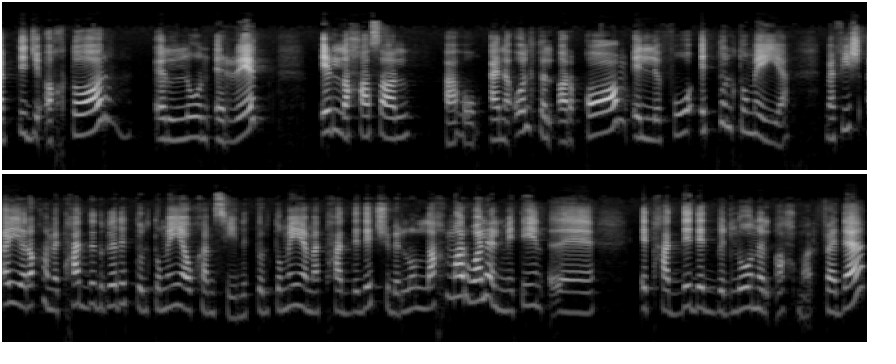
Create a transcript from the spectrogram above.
أبتدي أختار اللون الريد. إيه اللي حصل؟ أهو أنا قلت الأرقام اللي فوق ال 300 مفيش أي رقم اتحدد غير ال 350 ال 300 ما اتحددتش باللون الأحمر ولا ال 200 آه اتحددت باللون الأحمر. فده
